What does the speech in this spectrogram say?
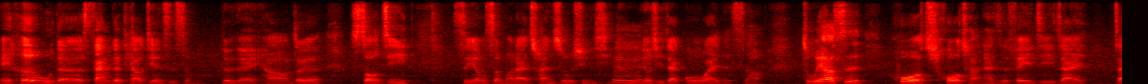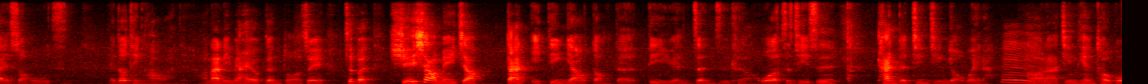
诶，核武的三个条件是什么？对不对？好，这个手机是用什么来传输讯息的？嗯。尤其在国外的时候，主要是货货船还是飞机在在送物资？诶，都挺好玩的。好，那里面还有更多，所以这本学校没教，但一定要懂的地缘政治课，我自己是。看得津津有味了，嗯，好，那今天透过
